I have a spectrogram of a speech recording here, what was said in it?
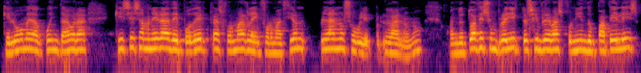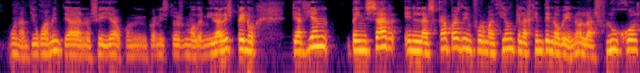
que luego me he dado cuenta ahora que es esa manera de poder transformar la información plano sobre plano, ¿no? Cuando tú haces un proyecto siempre vas poniendo papeles, bueno, antiguamente, ahora no sé ya con, con estas modernidades, pero te hacían pensar en las capas de información que la gente no ve, ¿no? Los flujos,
